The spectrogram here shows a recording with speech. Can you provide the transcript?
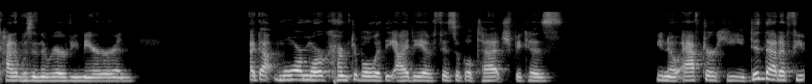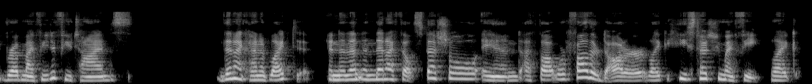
kind of was in the rearview mirror and I got more and more comfortable with the idea of physical touch because, you know, after he did that a few rubbed my feet a few times, then I kind of liked it. And then and then I felt special and I thought we're father daughter, like he's touching my feet. Like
